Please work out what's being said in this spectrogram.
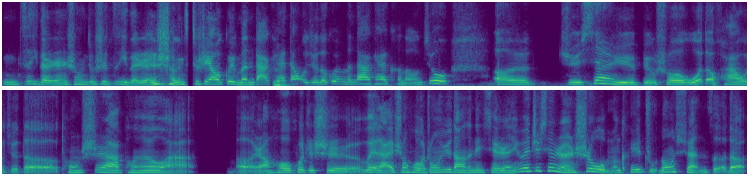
你自己的人生就是自己的人生，就是要柜门大开。对但我觉得柜门大开可能就呃局限于，比如说我的话，我觉得同事啊、朋友啊。呃，然后或者是未来生活中遇到的那些人，因为这些人是我们可以主动选择的，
